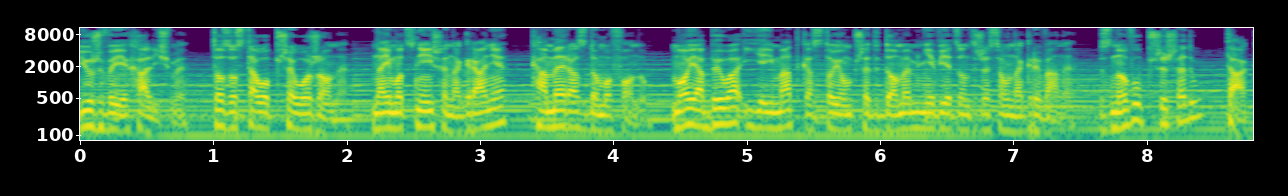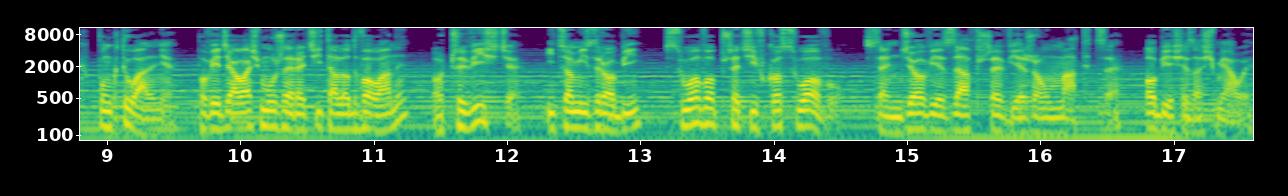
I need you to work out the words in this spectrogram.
Już wyjechaliśmy. To zostało przełożone. Najmocniejsze nagranie. Kamera z Moja była i jej matka stoją przed domem, nie wiedząc, że są nagrywane. Znowu przyszedł? Tak, punktualnie. Powiedziałaś mu, że recital odwołany? Oczywiście. I co mi zrobi? Słowo przeciwko słowu. Sędziowie zawsze wierzą matce. Obie się zaśmiały.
